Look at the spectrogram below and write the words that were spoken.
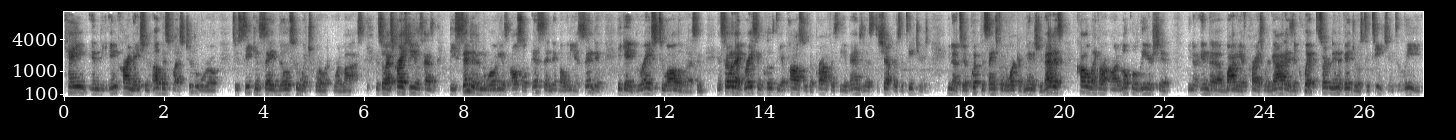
came in the incarnation of his flesh to the world to seek and save those who which were, were lost. And so as Christ Jesus has descended in the world, he has also ascended, but when he ascended, he gave grace to all of us. And, and some of that grace includes the apostles, the prophets, the evangelists, the shepherds, the teachers, you know, to equip the saints for the work of ministry. That is called like our, our local leadership, you know, in the body of Christ, where God has equipped certain individuals to teach and to lead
